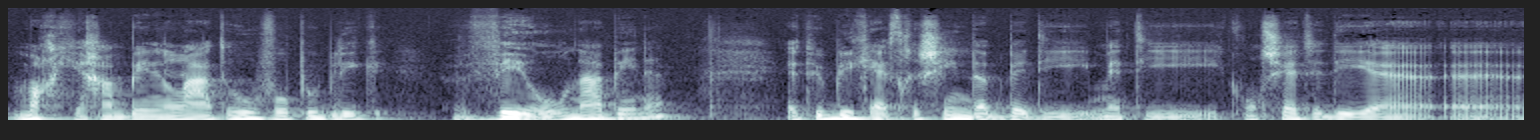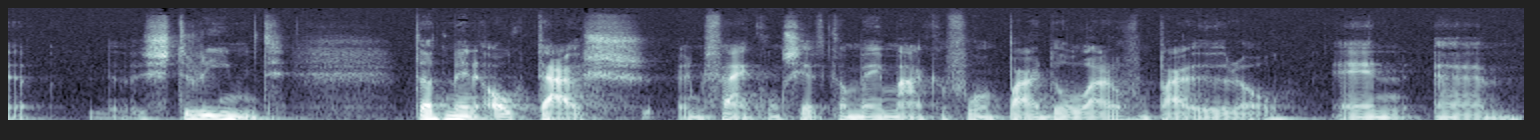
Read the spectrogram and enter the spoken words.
mag je gaan binnenlaten? Hoeveel publiek wil naar binnen? Het publiek heeft gezien dat bij die, met die concerten die je uh, streamt, dat men ook thuis een fijn concert kan meemaken voor een paar dollar of een paar euro. En um,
